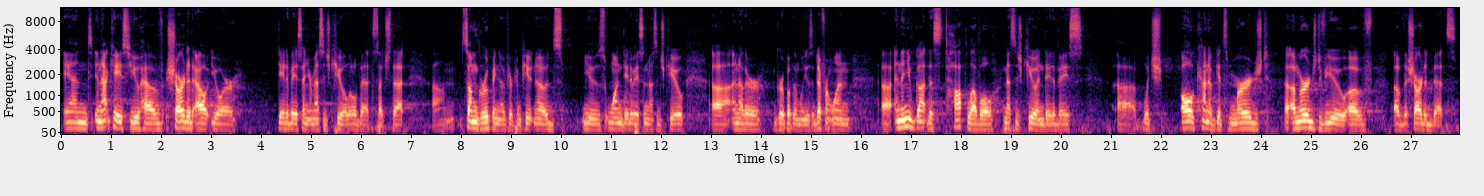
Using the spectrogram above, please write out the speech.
And in that case, you have sharded out your database and your message queue a little bit such that um, some grouping of your compute nodes use one database and message queue. Uh, another group of them will use a different one. Uh, and then you've got this top level message queue and database, uh, which all kind of gets merged, a merged view of, of the sharded bits.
